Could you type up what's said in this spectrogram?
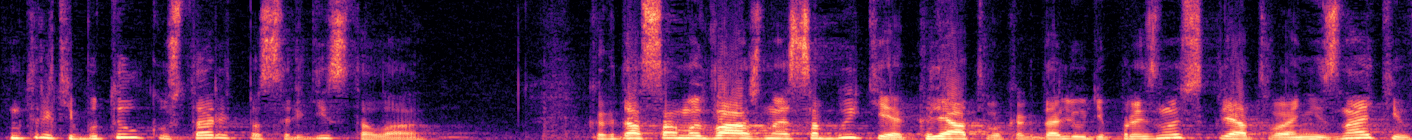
Смотрите, бутылку ставить посреди стола. Когда самое важное событие, клятва, когда люди произносят клятву, они, знаете,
